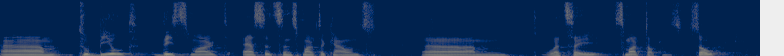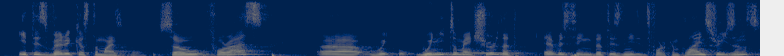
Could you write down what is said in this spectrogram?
um, to build these smart assets and smart accounts um, let's say, smart tokens. So it is very customizable. So for us, uh, we, we need to make sure that everything that is needed for compliance reasons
